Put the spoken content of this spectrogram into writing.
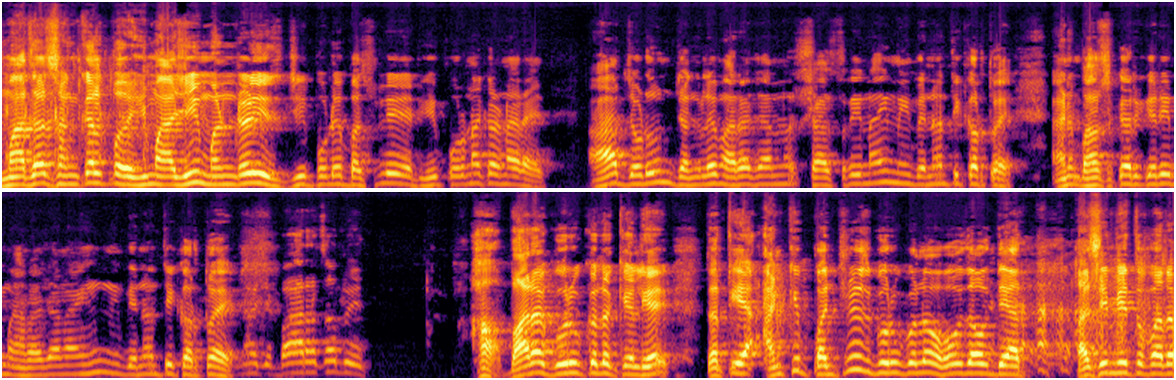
माझा संकल्प ही माझी मंडळी जी पुढे बसली आहेत ही पूर्ण करणार आहेत. हात जोडून जंगले महाराजांना शास्त्रींनाही मी विनंती करतोय. आणि भास्करगिरी महाराजांनाही मी विनंती करतोय. माझे बारा चालू आहेत हा बारा गुरुकुलं केली आहे. तर ती आणखी पंचवीस गुरुकुलं होऊ जाऊ द्यात अशी मी तुम्हाला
